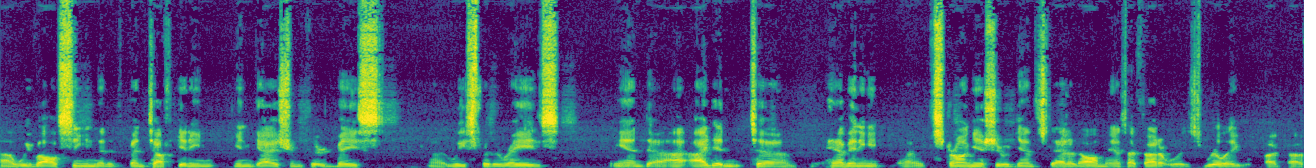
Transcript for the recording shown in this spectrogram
Uh, we've all seen that it's been tough getting in guys from third base, uh, at least for the Rays. And uh, I, I didn't uh, have any uh, strong issue against that at all, man. I thought it was really a, a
